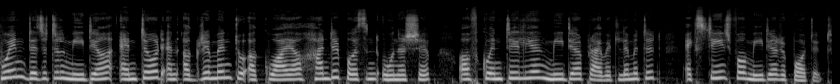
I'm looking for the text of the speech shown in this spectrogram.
Quint Digital Media entered an agreement to acquire 100% ownership of Quintillion Media Private Limited, Exchange for Media reported.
